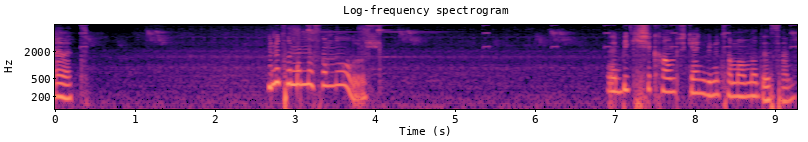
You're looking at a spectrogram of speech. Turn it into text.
Evet. Günü tamamlasam ne olur? Yani bir kişi kalmışken günü tamamla desem.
